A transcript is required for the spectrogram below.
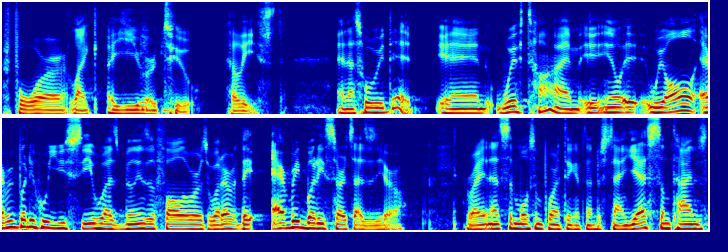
for like a year or two at least. And that's what we did. And with time it, you know it, we all everybody who you see who has millions of followers whatever they everybody starts at zero right? And that's the most important thing to understand. Yes sometimes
